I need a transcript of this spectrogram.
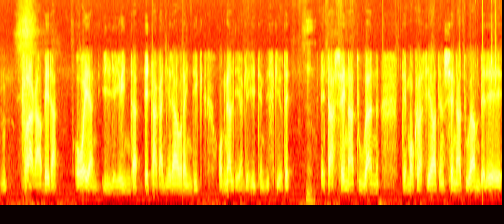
Mm? Fraga bera, oean hil egin da, eta gainera oraindik omenaldiak egiten dizkiote. Hmm. Eta senatuan, demokrazia baten senatuan, bere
